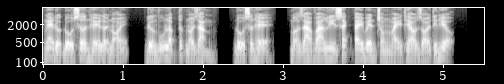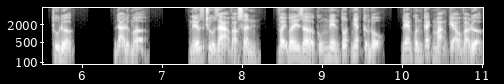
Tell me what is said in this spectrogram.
Nghe được đồ sơn hề lời nói, đường vũ lập tức nói rằng, đồ sơn hề, mở ra vali sách tay bên trong máy theo dõi tín hiệu. Thu được. Đã được mở. Nếu chủ dạ vào sân, vậy bây giờ cũng nên tốt nhất cường độ, đem quân cách mạng kéo vào được.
